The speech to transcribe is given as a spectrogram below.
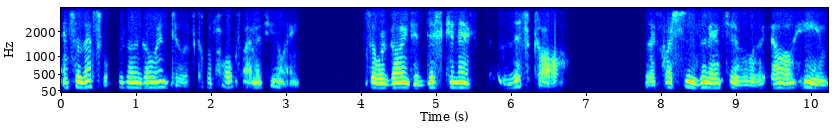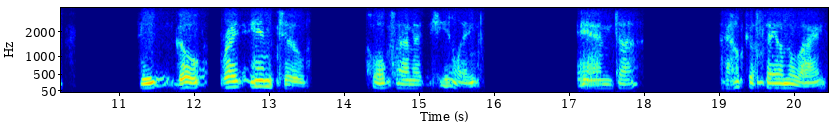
And so that's what we're going to go into. It's called whole planet healing. So we're going to disconnect this call, the questions and answers with Elohim, and go right into whole planet healing. And, uh, and I hope you'll stay on the line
